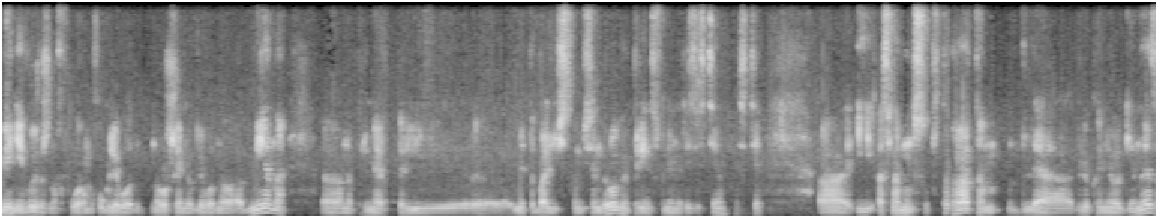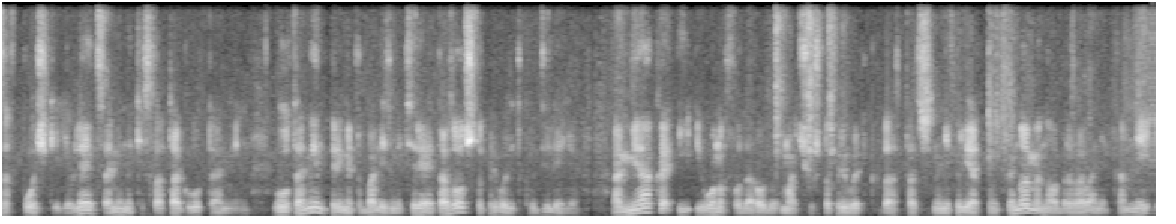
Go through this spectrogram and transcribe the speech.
менее выраженных формах углевод... нарушения углеводного обмена, э, например, при э, метаболическом синдроме, при инсулинорезистентности. И основным субстратом для глюконеогенеза в почке является аминокислота глутамин. Глутамин при метаболизме теряет азот, что приводит к выделению аммиака и ионов водорода в мочу, что приводит к достаточно неприятному феномену образования камней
